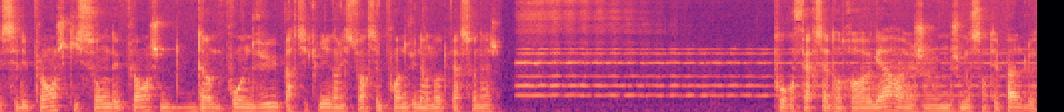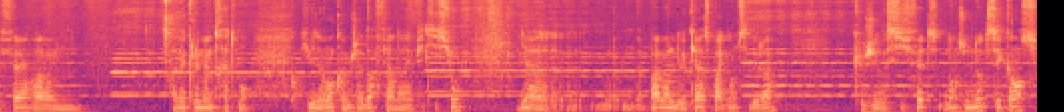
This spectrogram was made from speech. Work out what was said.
c'est des planches qui sont des planches d'un point de vue particulier dans l'histoire, c'est le point de vue d'un autre personnage. Pour faire cet autre regard, je ne me sentais pas de le faire euh, avec le même traitement. évidemment, comme j'adore faire des répétitions, il y a euh, pas mal de cases, par exemple ces deux-là, que j'ai aussi faites dans une autre séquence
